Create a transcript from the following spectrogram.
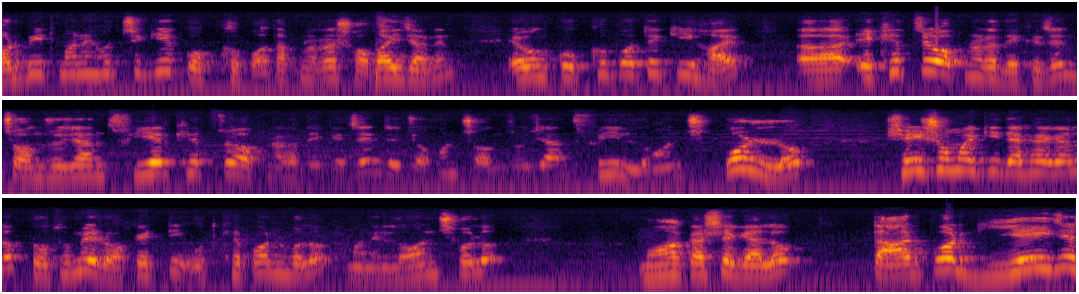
অরবিট মানে হচ্ছে গিয়ে কক্ষপথ, আপনারা সবাই জানেন। এবং কক্ষপথে কি হয় এক্ষেত্রেও আপনারা দেখেছেন, চন্দ্রযান থ্রি এর ক্ষেত্রেও আপনারা দেখেছেন যে যখন চন্দ্রযান থ্রি লঞ্চ করল, সেই সময় কি দেখা গেল? প্রথমে রকেটটি উৎক্ষেপণ হলো মানে লঞ্চ হলো, মহাকাশে গেল, তারপর গিয়েই যে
